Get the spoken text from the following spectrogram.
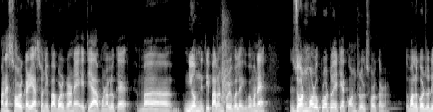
মানে চৰকাৰী আঁচনি পাবৰ কাৰণে এতিয়া আপোনালোকে নিয়ম নীতি পালন কৰিব লাগিব। মানে জন্মৰ ওপৰতো এতিয়া কণ্ট্ৰল চৰকাৰৰ। তোমালোকৰ যদি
